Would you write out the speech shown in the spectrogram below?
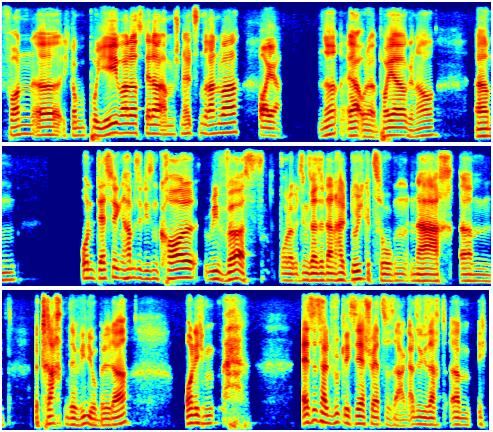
von, äh, ich glaube, Poyer war das, der da am schnellsten dran war. Poyer. Ne? Ja, oder Poyer, genau. Ähm, und deswegen haben sie diesen Call reversed oder beziehungsweise dann halt durchgezogen nach ähm, Betrachten der Videobilder. Und ich, es ist halt wirklich sehr schwer zu sagen. Also wie gesagt, ähm, ich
